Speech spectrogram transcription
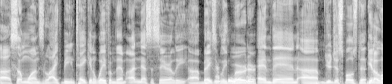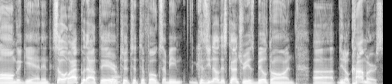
uh, someone's life being taken away from them unnecessarily, uh, basically Absolutely. murder, and then uh, you're just supposed to get along again. And so I put out there yeah. to, to, to folks, I mean, because you know this country is built on uh, you know commerce,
